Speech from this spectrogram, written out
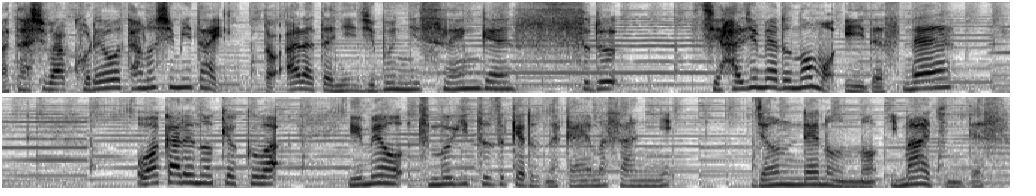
私はこれを楽しみたい。と新たに自分に宣言するし始めるのもいいですね。お別れの曲は夢を紡ぎ続ける中山さんにジョン・レノンのイマージンです。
